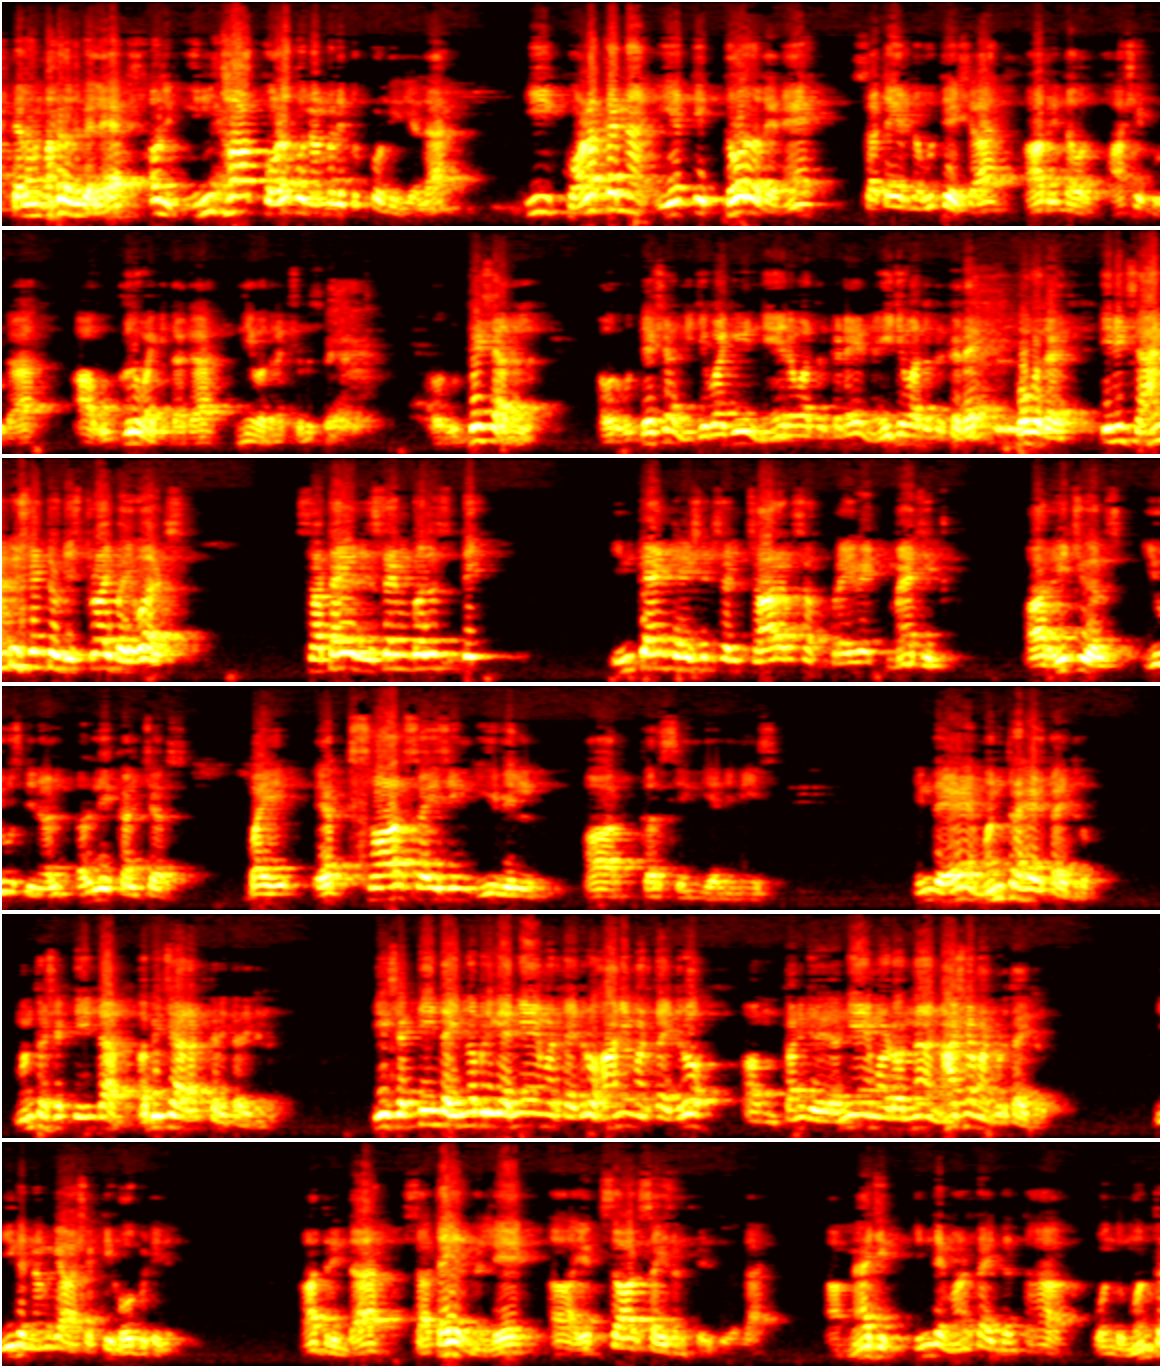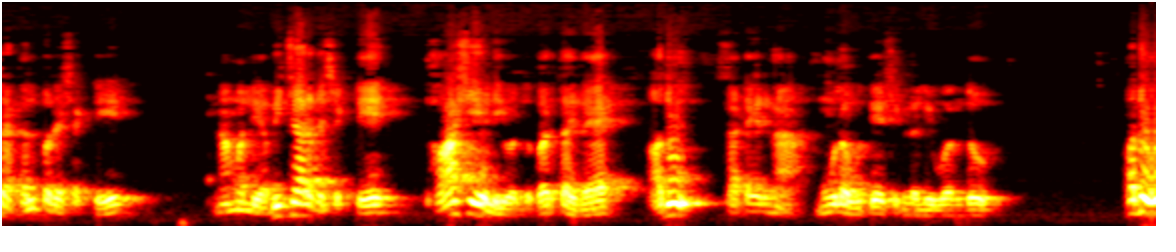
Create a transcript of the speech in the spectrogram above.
ಅಷ್ಟೆಲ್ಲ ಮಾಡಿದ್ಮೇಲೆ ಅವನು ಇಂಥ ಕೊಳಕು ನಮ್ಮಲ್ಲಿ ತುಂಬಿಕೊಂಡಿದೆಯಲ್ಲ, ಈ ಕೊಳಕನ್ನ ಎತ್ತಿ ತೋರೋದೇನೆ ಸಟೈರ್ನ ಉದ್ದೇಶ. ಆದ್ರಿಂದ ಅವರ ಭಾಷೆ ಕೂಡ ಆ ಉಗ್ರವಾಗಿದ್ದಾಗ ನೀವು ಅದನ್ನ ಕ್ಷಮಿಸಬೇಕಾಗುತ್ತೆ. ಅವ್ರ ಉದ್ದೇಶ ಅದಲ್ಲ. ಅವರ ಉದ್ದೇಶ ನಿಜವಾಗಿ ನೇರವಾದ ಕಡೆ ನೈಜವಾದ ಕಡೆ ಹೋಗೋದಾಗುತ್ತೆ. In its ambition to destroy by words. Satire resembles the incantations and charms of private magic or rituals used in early cultures by exorcising evil or cursing enemies. ಹಿಂದೆ ಮಂತ್ರ ಹೇಳ್ತಾ ಇದ್ರು. ಮಂತ್ರ ಶಕ್ತಿಯಿಂದ ಅಭಿಚಾರ ಅಂತ ಕರೀತಾರೆ ಇದನ್ನ. ಈ ಶಕ್ತಿಯಿಂದ ಇನ್ನೊಬ್ಬರಿಗೆ ಅನ್ಯಾಯ ಮಾಡ್ತಾ ಇದ್ರು, ಹಾನಿ ಮಾಡ್ತಾ ಇದ್ರು ತನಗೆ ಅನ್ಯಾಯ ಮಾಡೋನ್ನ ನಾಶ ಮಾಡ್ಬಿಡ್ತಾ ಇದ್ರು. ಈಗ ನಮಗೆ ಆ ಶಕ್ತಿ ಹೋಗ್ಬಿಟ್ಟಿದೆ. ಆದ್ರಿಂದ ಸತೈರ್ನಲ್ಲಿ ಆ ಎಕ್ಸಾರ್ಸೈಸ್ ಅಂತ ಹೇಳ್ತೀವಲ್ಲ, ಆ ಮ್ಯಾಜಿಕ್ ಹಿಂದೆ ಮಾಡ್ತಾ ಇದ್ದಂತಹ ಒಂದು ಮಂತ್ರ ಕಲ್ಪದ ಶಕ್ತಿ, ನಮ್ಮಲ್ಲಿ ಅಭಿಚಾರದ ಶಕ್ತಿ, ಭಾಷೆಯಲ್ಲಿ ಇವತ್ತು ಬರ್ತಾ ಇದೆ. ಅದು ಸಟೈರ್ನ ಮೂಲ ಉದ್ದೇಶಗಳಲ್ಲಿ ಒಂದು. ಅದು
